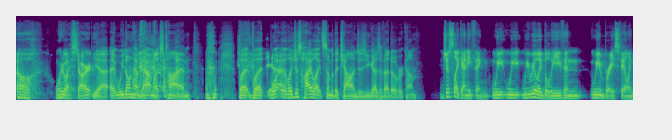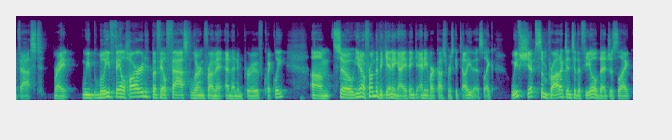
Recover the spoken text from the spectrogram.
Oh, where do I start? Yeah, we don't have that much time, but but yeah. what, just highlight some of the challenges you guys have had to overcome. Just like anything, we we we really believe in we embrace failing fast, right? We believe fail hard, but fail fast, learn from it, and then improve quickly. Um, so, you know, from the beginning, I think any of our customers could tell you this. Like, we've shipped some product into the field that just like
